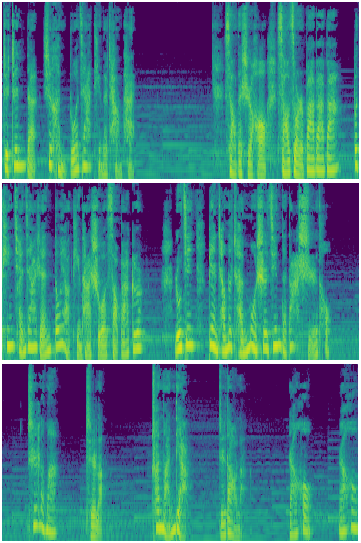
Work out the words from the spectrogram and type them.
这真的是很多家庭的常态。小的时候，小嘴儿叭叭叭，不听全家人都要听他说小八哥，如今变成了沉默是金的大石头。吃了吗？吃了。穿暖点儿，知道了。然后，然后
